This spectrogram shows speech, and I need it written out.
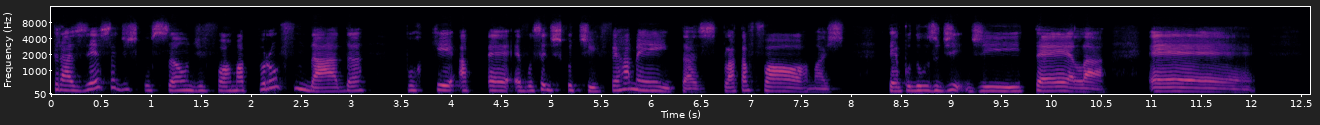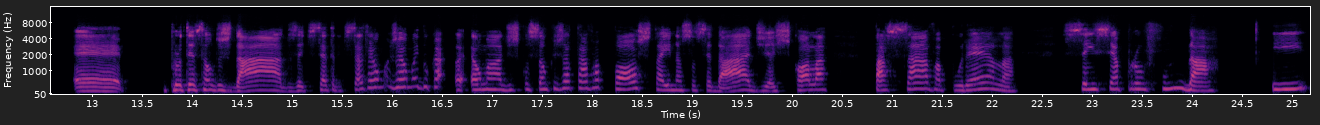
trazer essa discussão de forma aprofundada, porque é, é você discutir ferramentas, plataformas, tempo do uso de, de tela, é, é, proteção dos dados, etc, etc, é uma, já é uma, educa... é uma discussão que já estava posta aí na sociedade, a escola passava por ela sem se aprofundar. E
